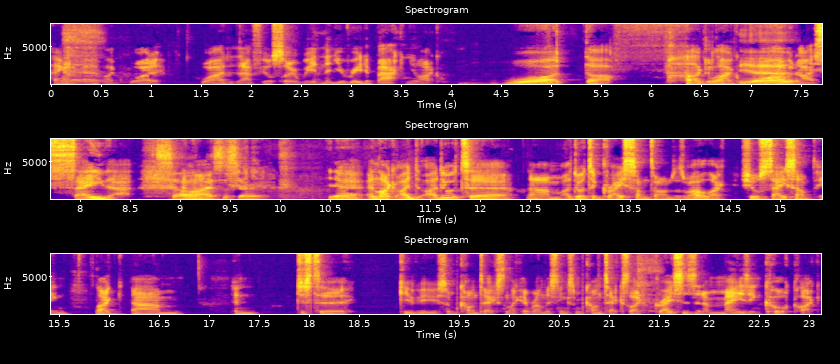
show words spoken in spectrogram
hang on a minute, like why why did that feel so weird? And then you read it back, and you're like, what the fuck? Like Yeah. why would I say that? so and unnecessary. Yeah, and like I, I do it to um I do it to Grace sometimes as well. Like she'll say something like um and just to give you some context and like everyone listening some context, like Grace is an amazing cook. Like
